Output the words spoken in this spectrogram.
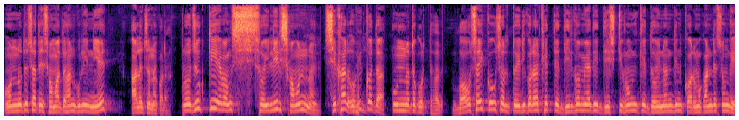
অন্যদের সাথে সমাধানগুলি নিয়ে আলোচনা করা। প্রযুক্তি এবং শৈলীর সমন্বয় শেখার অভিজ্ঞতা উন্নত করতে হবে। ব্যবসায়িক কৌশল তৈরি করার ক্ষেত্রে দীর্ঘমেয়াদী দৃষ্টিভঙ্গিকে দৈনন্দিন কর্মকাণ্ডের সঙ্গে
